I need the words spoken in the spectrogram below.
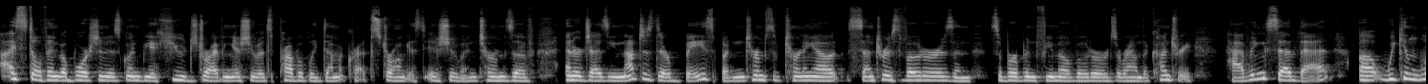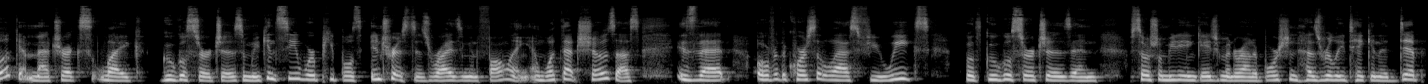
I still think abortion is going to be a huge driving issue. It's probably Democrats' strongest issue in terms of energizing not just their base, but in terms of turning out centrist voters and suburban female voters around the country. Having said that, uh, we can look at metrics like Google searches and we can see where people's interest is rising and falling. And what that shows us is that over the course of the last few weeks, both Google searches and social media engagement around abortion has really taken a dip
